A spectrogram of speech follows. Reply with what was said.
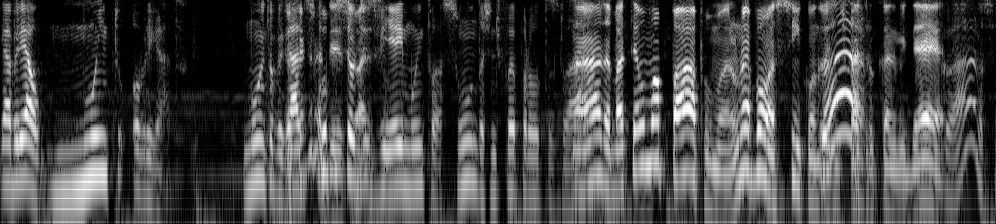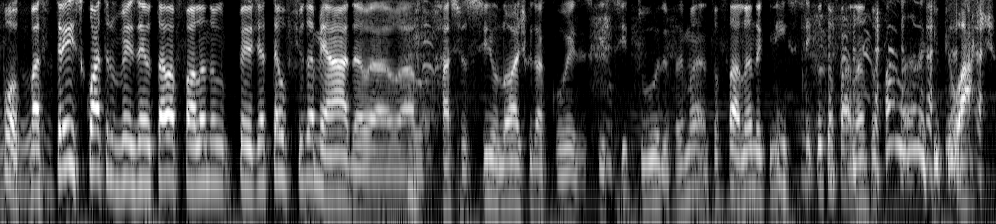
Gabriel, muito obrigado. Muito obrigado. Desculpe se eu agradeço, desviei muito o assunto, a gente foi para outros lados. Nada, bateu uma papo, mano. Não é bom assim quando a gente Claro. vai trocando uma ideia? Claro, sem Pô, dúvida. umas três, quatro vezes aí eu tava falando, eu perdi até o fio da meada, o, raciocínio lógico da coisa, esqueci tudo. Falei, mano, tô falando aqui, nem sei o que eu tô falando, tô falando aqui o que eu acho,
